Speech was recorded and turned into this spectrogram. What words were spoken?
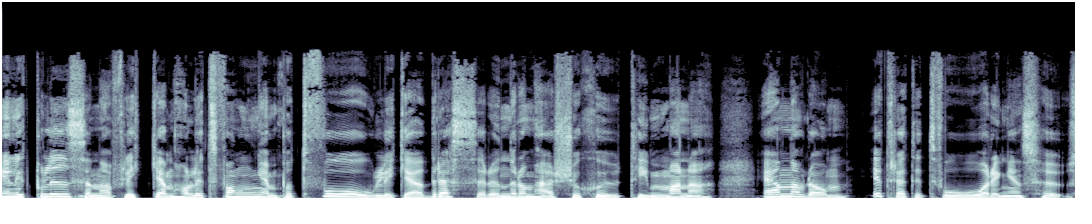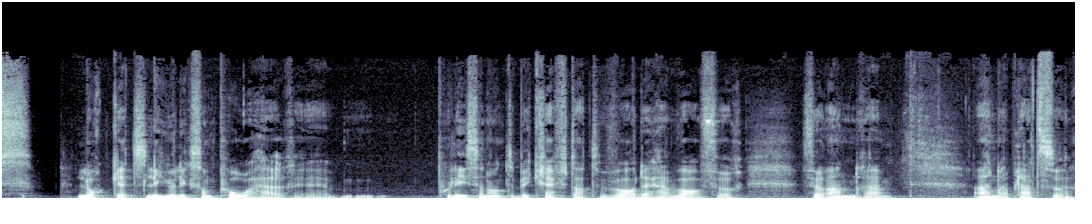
Enligt polisen har flickan hållits fången på två olika adresser under de här 27 timmarna. En av dem är 32-åringens hus. Locket ligger liksom på här. Polisen har inte bekräftat vad det här var för, för andra, andra platser.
